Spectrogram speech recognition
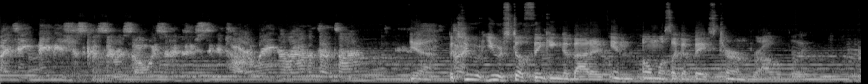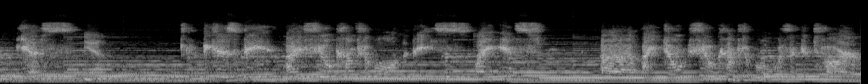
I think maybe it's just because there was always an acoustic guitar laying around at that time. Yeah, but, but you you were still thinking about it in almost like a bass term, probably. Yes. Yeah. Because I feel comfortable on the bass. Like it's, uh, I don't feel comfortable with a guitar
